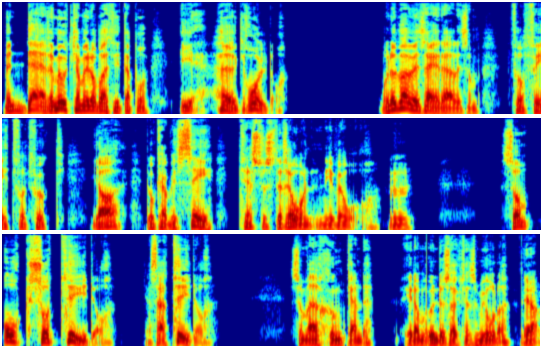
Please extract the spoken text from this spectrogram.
Men däremot kan man då börja titta på i högre ålder. Och nu börjar vi säga där liksom, för fet för ett fuck, ja, då kan vi se testosteronnivåer Mm. som också tyder, jag säger tyder, som är sjunkande i de undersökningar som gjorda. Ja.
